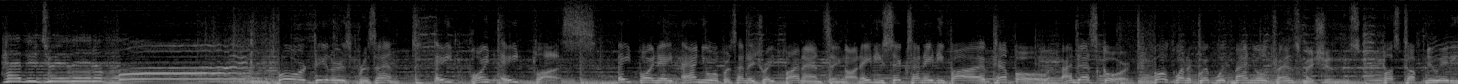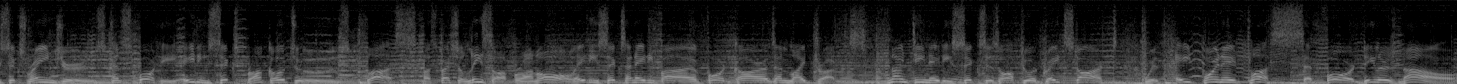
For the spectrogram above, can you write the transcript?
Have you driven a Ford? Ford dealers present 8.8 plus. 8.8 annual percentage rate financing on 86 and 85 Tempo and Escort, both when equipped with manual transmissions, plus tough new 86 Rangers and sporty 86 Bronco 2s, plus a special lease offer on all 86 and 85 Ford cars and light trucks. 1986 is off to a great start with 8.8 plus at Ford dealers now.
